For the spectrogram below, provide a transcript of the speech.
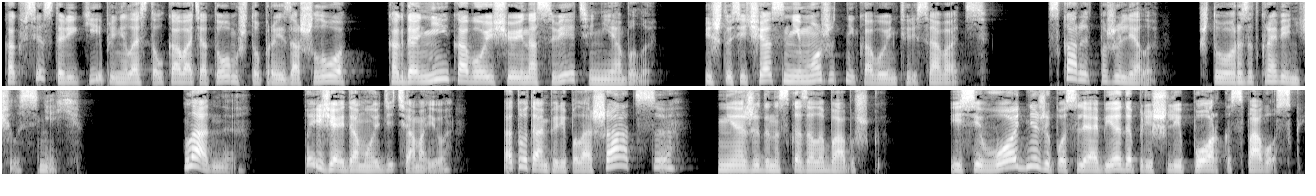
как все старики, принялась толковать о том, что произошло, когда никого еще и на свете не было, и что сейчас не может никого интересовать. Скарлетт пожалела, что разоткровенничалась с ней. «Ладно, поезжай домой, дитя мое, а то там переполошатся, — неожиданно сказала бабушка. «И сегодня же после обеда пришли порка с повозкой.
